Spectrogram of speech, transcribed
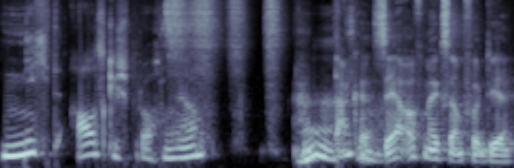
nicht ausgesprochen, ja. Danke, sehr aufmerksam von dir.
